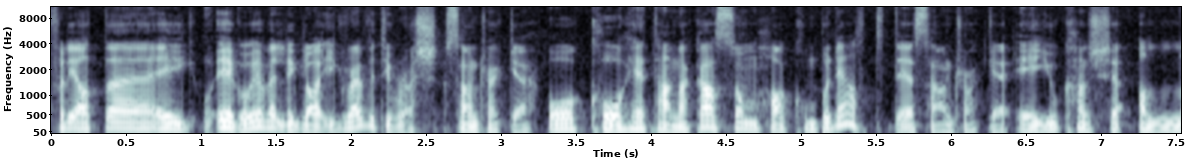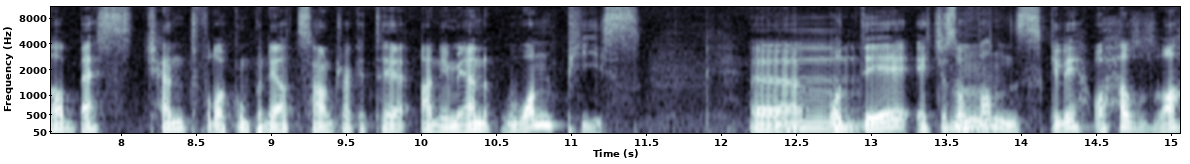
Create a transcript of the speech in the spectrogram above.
fordi at uh, jeg òg er veldig glad i Gravity Rush-soundtracket. Og KH Tanaka, som har komponert det soundtracket, er jo kanskje aller best kjent for å ha komponert soundtracket til animeen OnePiece. Uh, eh, mm. Og det er ikke så mm. vanskelig å høre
